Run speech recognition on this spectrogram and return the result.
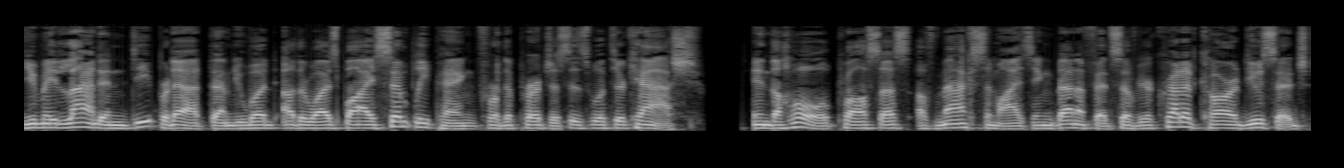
you may land in deeper debt than you would otherwise by simply paying for the purchases with your cash. In the whole process of maximizing benefits of your credit card usage,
